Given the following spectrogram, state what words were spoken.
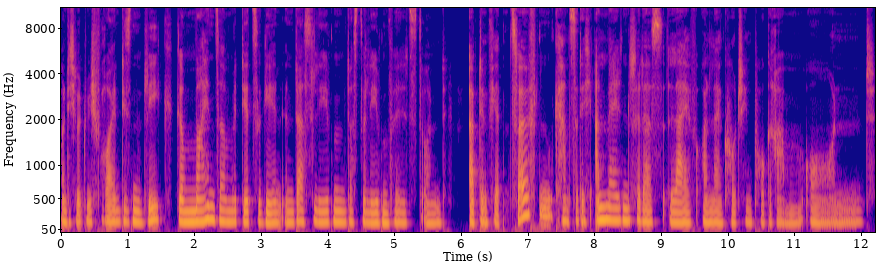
und ich würde mich freuen, diesen Weg gemeinsam mit dir zu gehen in das Leben, das du leben willst. Und Ab dem 4.12. kannst du dich anmelden für das Live-Online-Coaching-Programm und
